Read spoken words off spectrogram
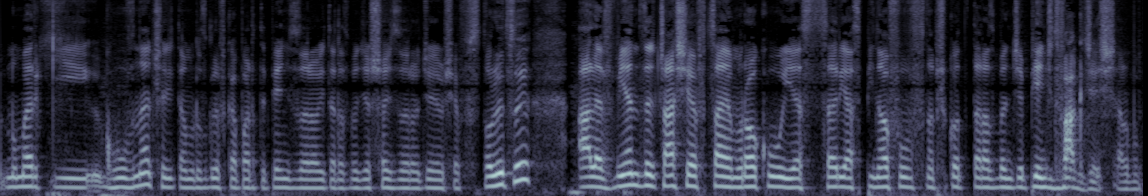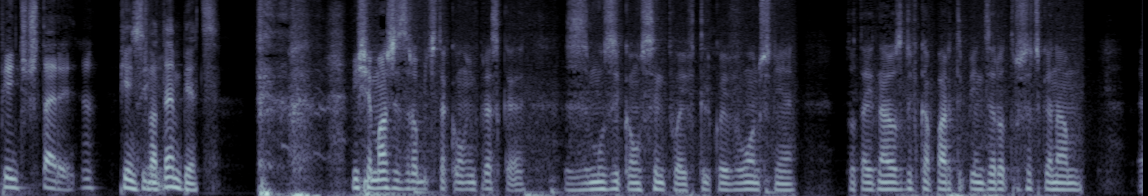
y, numerki główne, czyli tam rozgrywka party 5.0 i teraz będzie 6.0 dzieją się w stolicy, ale w międzyczasie w całym roku jest seria spin-offów, na przykład teraz będzie 5.2 gdzieś, albo 5.4, nie? 5-2 Dębiec. Mi się marzy zrobić taką imprezkę z muzyką synthwave tylko i wyłącznie. Tutaj na rozgrywka party 5.0 troszeczkę nam e,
